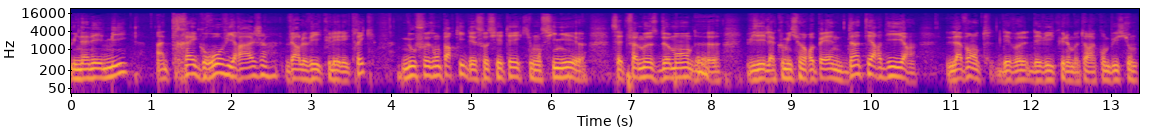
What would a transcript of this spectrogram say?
une année et demie un très gros virage vers le véhicule électrique. Nous faisons partie des sociétés qui ont signé euh, cette fameuse demande euh, visée de la Commission européenne d'interdire la vente des, véhicules à moteur à combustion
